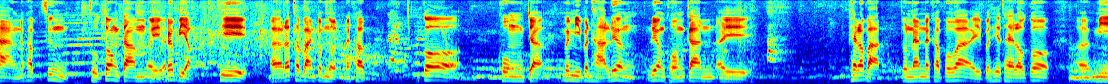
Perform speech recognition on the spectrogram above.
ห่างนะครับ ซึ่งถูกต้องตามระเบียบที่รัฐบาลกำหนดนะครับ ก็คงจะไม่มีปัญหาเรื่องเรื่องของการไอแพร่ระบาดตรงนั้นนะครับ เพราะว่าไอประเทศไทยเราก็มี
